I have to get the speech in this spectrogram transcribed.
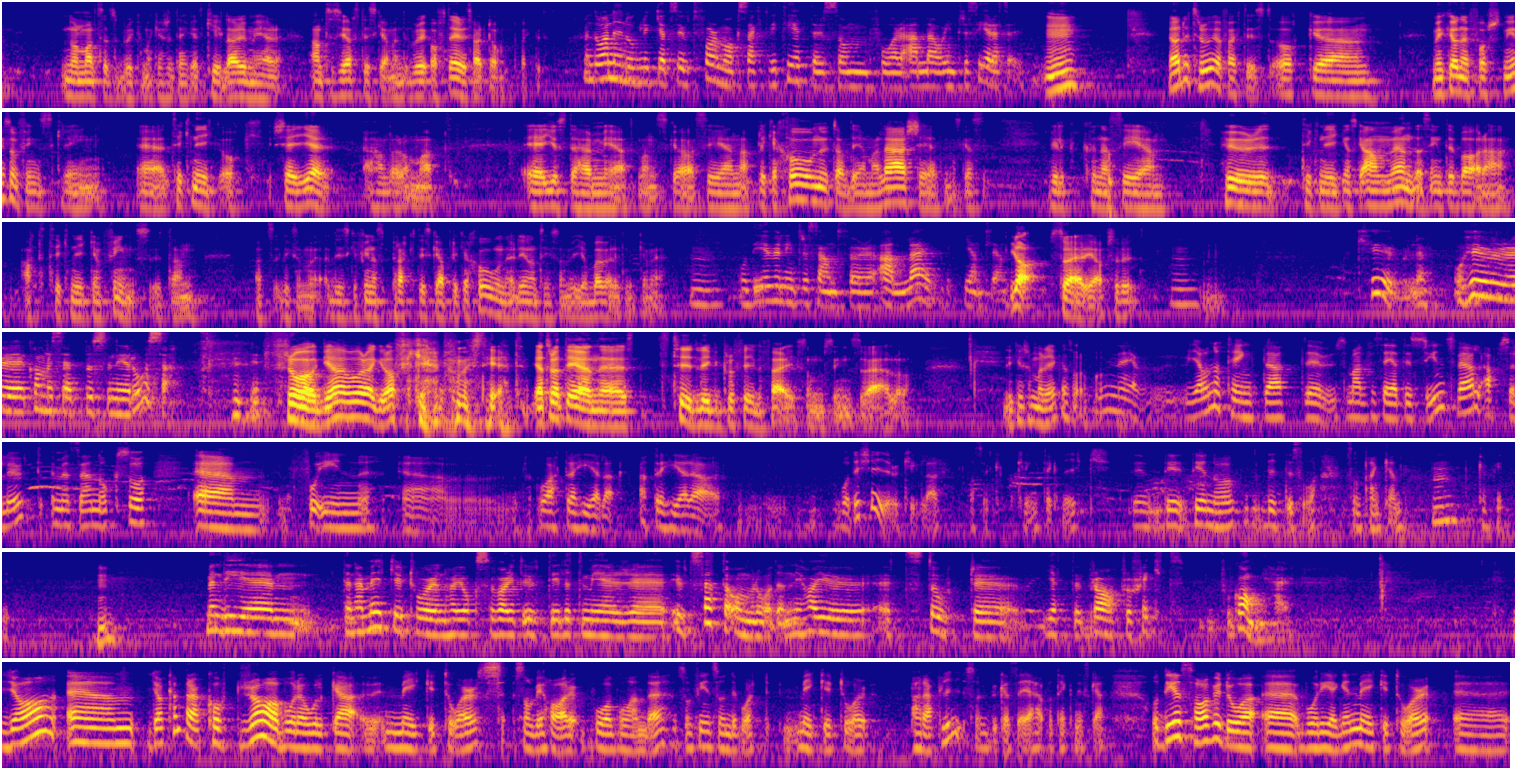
normalt sett så brukar man kanske tänka att killar är mer entusiastiska men det, ofta är det tvärtom faktiskt. Men då har ni nog lyckats utforma också aktiviteter som får alla att intressera sig? Mm. Ja, det tror jag faktiskt. Och eh, mycket av den forskning som finns kring eh, teknik och tjejer handlar om att eh, just det här med att man ska se en applikation utav det man lär sig, att man ska vill kunna se hur tekniken ska användas, inte bara att tekniken finns utan att liksom, det ska finnas praktiska applikationer. Det är någonting som vi jobbar väldigt mycket med. Mm. Och det är väl intressant för alla egentligen? Ja, så är det absolut. Mm. Mm. Kul! Och hur eh, kommer det sig att bussen är rosa? Fråga våra grafiker på museet. Jag tror att det är en eh, tydlig profilfärg som syns väl. Och det kanske Maria kan svara på? Nej, jag har nog tänkt att, eh, som Alfred säger, att det syns väl, absolut. Men sen också eh, få in eh, och attrahera, attrahera både tjejer och killar alltså kring teknik. Det, det, det är nog lite så som tanken mm. kan finnas. Mm. Men det, ehm, den här Maker-touren har ju också varit ute i lite mer eh, utsatta områden. Ni har ju ett stort, eh, jättebra projekt på gång här. Ja, eh, jag kan bara kort dra våra olika eh, Maker Tours som vi har pågående, som finns under vårt Maker Tour paraply som vi brukar säga här på tekniska. Och dels har vi då eh, vår egen Maker Tour eh,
